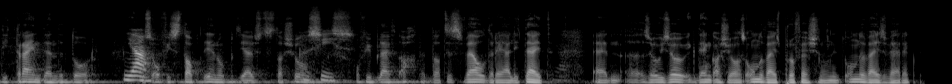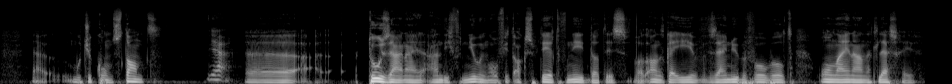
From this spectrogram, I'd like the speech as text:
Die trein dendert door. ja, Dus of je stapt in op het juiste station. precies. Of je blijft achter. Dat is wel de realiteit. En eh, sowieso, ik denk als je als onderwijsprofessional in het onderwijs werkt, ja, moet je constant Ja, eh, toe zijn aan, aan die vernieuwing. Of je het accepteert of niet, dat is wat anders. Kijk, we zijn nu bijvoorbeeld online aan het lesgeven.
